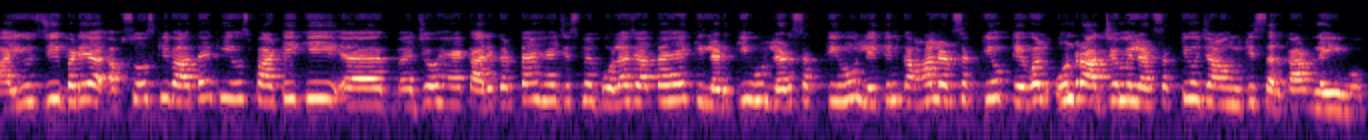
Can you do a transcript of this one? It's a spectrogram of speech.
आयुष जी बड़े अफसोस की बात है कि उस पार्टी की जो है कार्यकर्ता है जिसमें बोला जाता है कि लड़की हूँ लड़ सकती हूँ लेकिन कहाँ लड़ सकती हूँ केवल उन राज्यों में लड़ सकती हूँ जहाँ उनकी सरकार नहीं हो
